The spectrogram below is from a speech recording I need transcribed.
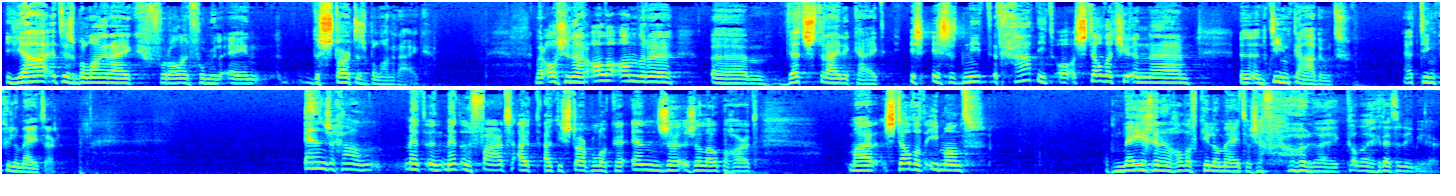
Ja, het is belangrijk, vooral in Formule 1, de start is belangrijk. Maar als je naar alle andere um, wedstrijden kijkt, is, is het niet, het gaat niet, stel dat je een, een, een 10k doet, hè, 10 kilometer. En ze gaan met een, met een vaart uit, uit die startblokken en ze, ze lopen hard. Maar stel dat iemand op 9,5 kilometer zegt: Oh nee, ik kan ik niet meer.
